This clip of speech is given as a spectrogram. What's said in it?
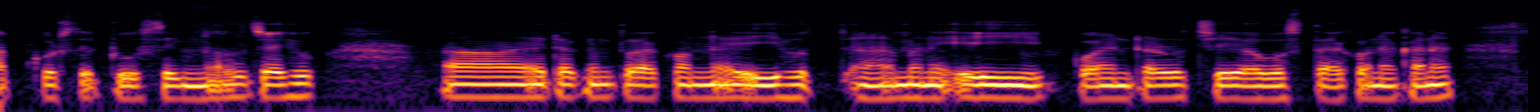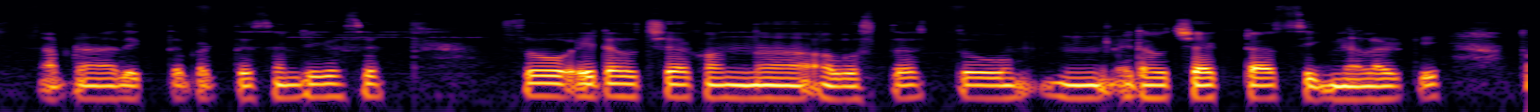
আপ করছে টু সিগনাল যাই হোক এটা কিন্তু এখন এই মানে এই কয়েনটার হচ্ছে এই অবস্থা এখন এখানে। আপনারা দেখতে পারতেছেন, ঠিক আছে? সো এটা হচ্ছে এখন অবস্থা। তো এটা হচ্ছে একটা সিগন্যাল আর কি তো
